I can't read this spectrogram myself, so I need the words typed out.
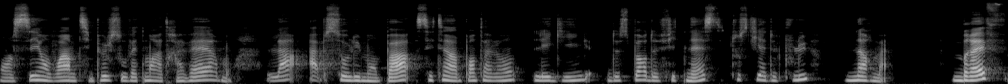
on le sait, on voit un petit peu le sous-vêtement à travers. Bon, là absolument pas, c'était un pantalon legging de sport de fitness, tout ce qu'il y a de plus normal. Bref,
